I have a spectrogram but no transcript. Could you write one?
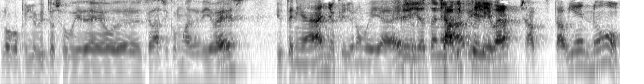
Loco, pues yo he visto su video del clásico más de 10 veces. Yo tenía años que yo no veía Sí, eso. yo tenía Xavi hábito. celebra, Xavi- está bien, no.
